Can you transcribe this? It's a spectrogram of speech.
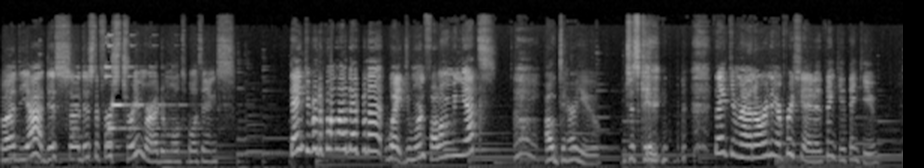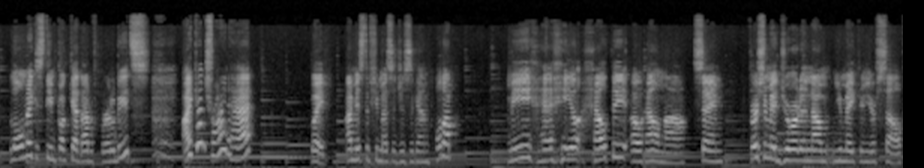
But yeah, this uh, this is the first stream where I do multiple things. Thank you for the follow, Definite! Wait, you weren't following me yet? How dare you? Just kidding. thank you, man. I really appreciate it. Thank you, thank you. Lol, make a steampunk cat out of perler beads. I can try that. Wait, I missed a few messages again. Hold up. Me, he healthy? Oh, hell nah. Same. First you made Jordan, now you make yourself.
